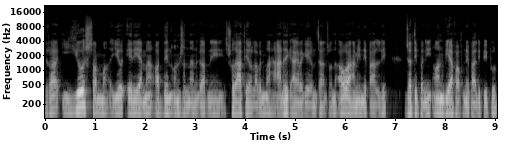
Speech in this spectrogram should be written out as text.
र यो सम्म यो एरियामा अध्ययन अनुसन्धान गर्ने शोधार्थीहरूलाई पनि म हार्दिक आग्रह के गर्न चाहन्छु भन्दा अब हामी नेपालले जति पनि on behalf of Nepali people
